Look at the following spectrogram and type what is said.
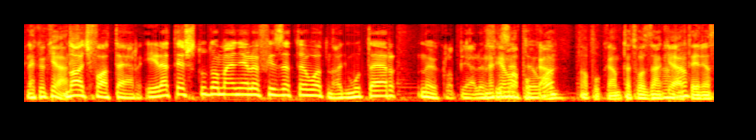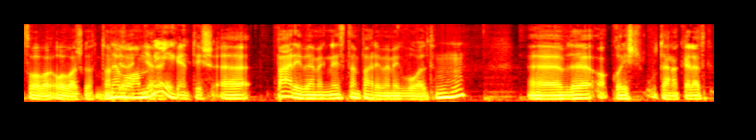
Nekünk járt? Nagyfater élet és tudomány előfizető volt, nagymuter nőklapja Nekem előfizető volt. apukám, apukám, tehát hozzánk Aha. járt, én ezt olva, olvasgattam De gyerek, van még? gyerekként is. Eh, Pár éve megnéztem, pár éve még volt. Uh-huh. De akkor is utána kellett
